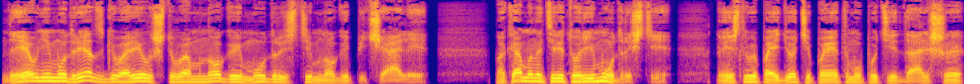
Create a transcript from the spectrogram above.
Древний мудрец говорил, что во многой мудрости много печали. Пока мы на территории мудрости, но если вы пойдете по этому пути дальше,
